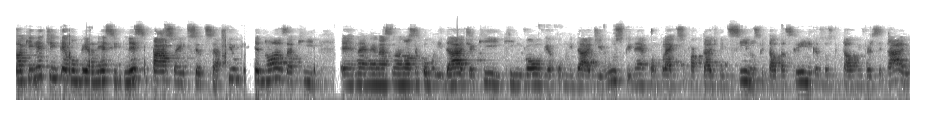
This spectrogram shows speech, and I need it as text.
Só queria te interromper nesse, nesse passo aí do seu desafio, porque nós aqui, é, né, né, na, na, nossa comunidade aqui, que envolve a comunidade USP, né, Complexo Faculdade de Medicina, Hospital das Clínicas, Hospital Universitário,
